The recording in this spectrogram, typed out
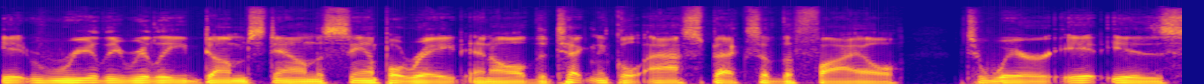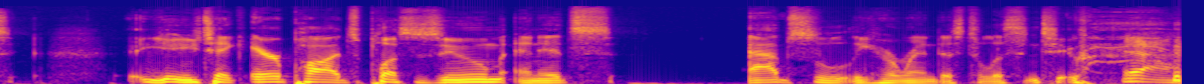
It really, really dumbs down the sample rate and all the technical aspects of the file to where it is. You, you take AirPods plus Zoom, and it's absolutely horrendous to listen to. Yeah.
